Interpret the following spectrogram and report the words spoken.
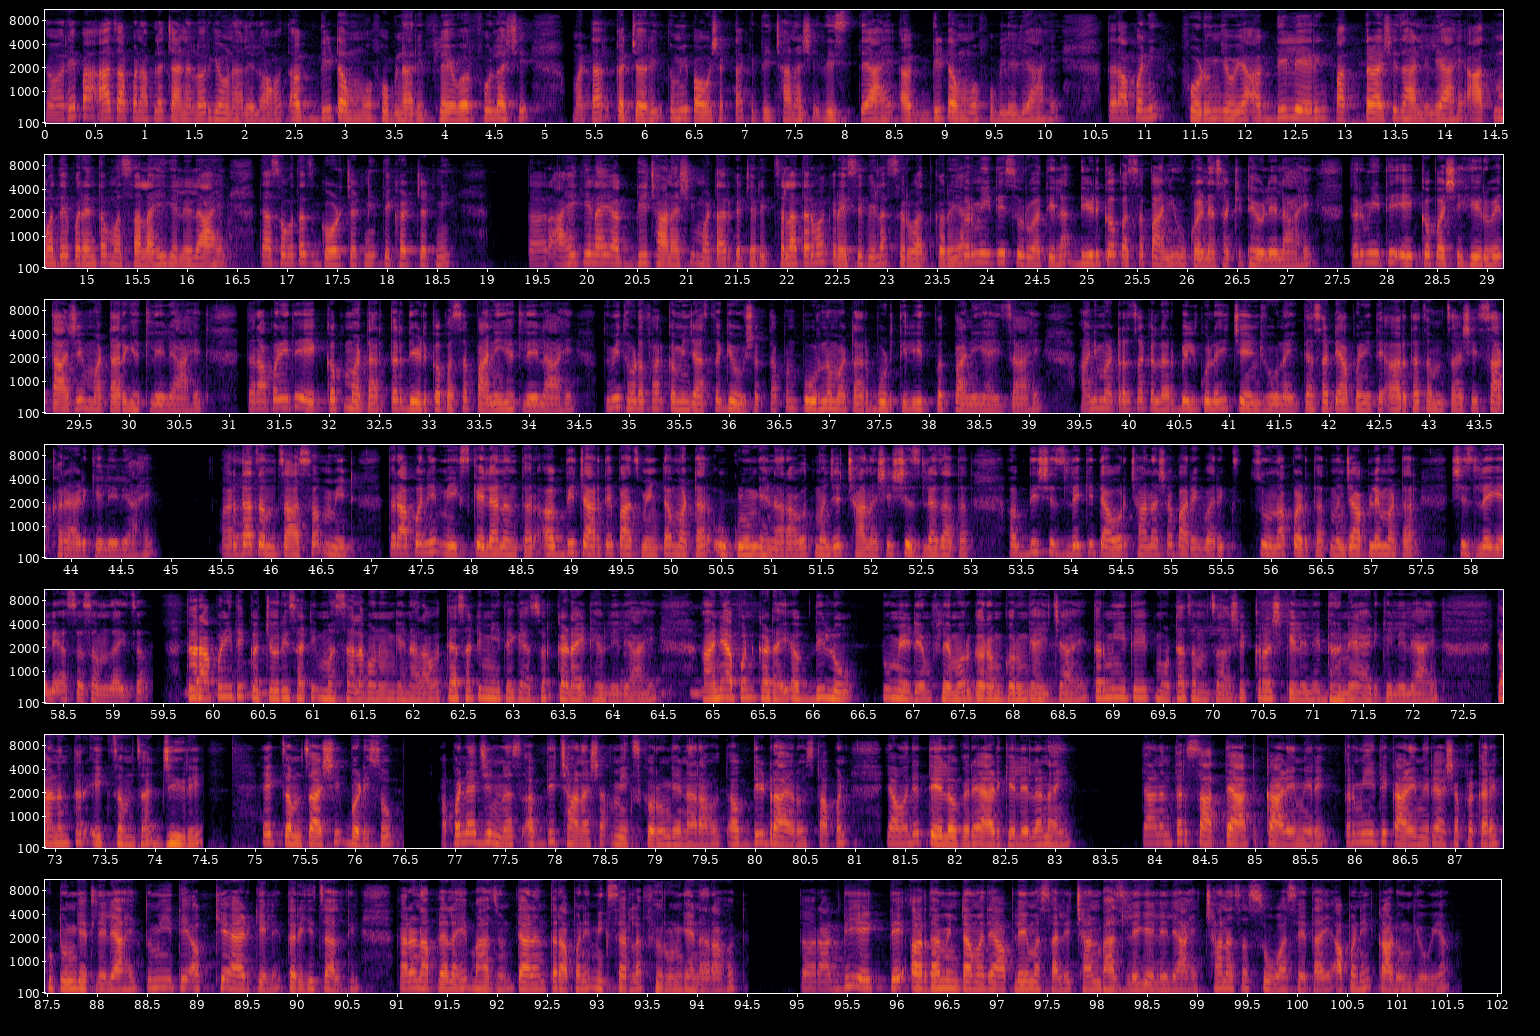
तर हे पा आज आपण आपल्या चॅनलवर घेऊन आलेलो आहोत. अगदी टम्म फुगणारी फ्लेवरफुल अशी मटार कचोरी. तुम्ही पाहू शकता किती छान अशी दिसते आहे. अगदी टम्म फुगलेली आहे. तर आपण ही फोडून घेऊया. अगदी लेअरिंग पातळ अशी झालेली आहे. आतमध्येपर्यंत मसालाही गेलेला आहे. त्यासोबतच गोड चटणी तिखट चटणी तर आहे की नाही अगदी छान अशी मटार कचोरी. चला तर मग रेसिपीला सुरुवात करूया. तर मी इथे सुरुवातीला दीड कप असं पाणी उकळण्यासाठी ठेवलेलं आहे. तर मी इथे एक कप असे हिरवे ताजे मटार घेतलेले आहेत. तर आपण इथे एक कप मटार तर दीड कप असं पाणी घेतलेलं आहे. तुम्ही थोडंफार कमी जास्त घेऊ शकता पण पूर्ण मटार बुडतील इतपत पाणी घ्यायचं आहे. आणि मटारचा कलर बिलकुलही चेंज होऊ नये. त्यासाठी आपण इथे अर्धा चमचा अशी साखर ॲड केलेली आहे. अर्धा चमचा असं मीठ. तर आपण हे मिक्स केल्यानंतर अगदी चार ते पाच मिनटं मटार उकळून घेणार आहोत. म्हणजे छान असे शिजल्या जातात. अगदी शिजले की त्यावर छान अशा बारीक बारीक चुना पडतात. म्हणजे आपले मटार शिजले गेले असं समजायचं. तर आपण इथे कचोरीसाठी मसाला बनवून घेणार आहोत. त्यासाठी मी इथे गॅसवर कढाई ठेवलेली आहे. आणि आपण कढाई अगदी लो टू मिडियम फ्लेमवर गरम करून घ्यायची आहे. तर मी इथे एक मोठा चमचा असे क्रश केलेले धने ॲड केलेले आहेत. त्यानंतर एक चमचा जिरे. एक चमचा अशी बडीसोप आपण या जिन्नस अगदी छान अशा मिक्स करून घेणार आहोत. अगदी ड्राय रोस्ट आपण यामध्ये तेल वगैरे ॲड केलेलं नाही. त्यानंतर सात ते आठ काळे मिरे. तर मी इथे काळे मिरे अशा प्रकारे कुटून घेतलेले आहेत. तुम्ही इथे अख्खे ॲड केले तरीही चालतील. कारण आपल्याला हे भाजून त्यानंतर आपण हे मिक्सरला फिरून घेणार आहोत. तर अगदी एक ते अर्धा मिनटामध्ये आपले मसाले छान भाजले गेलेले आहेत. छान असा सुवास येत आहे. आपण हे काढून घेऊया.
